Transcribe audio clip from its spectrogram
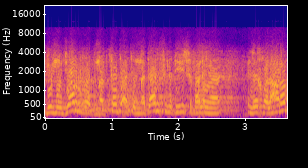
بمجرد ما ابتدأت المدارس التي يشرف عليها الإخوة العرب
